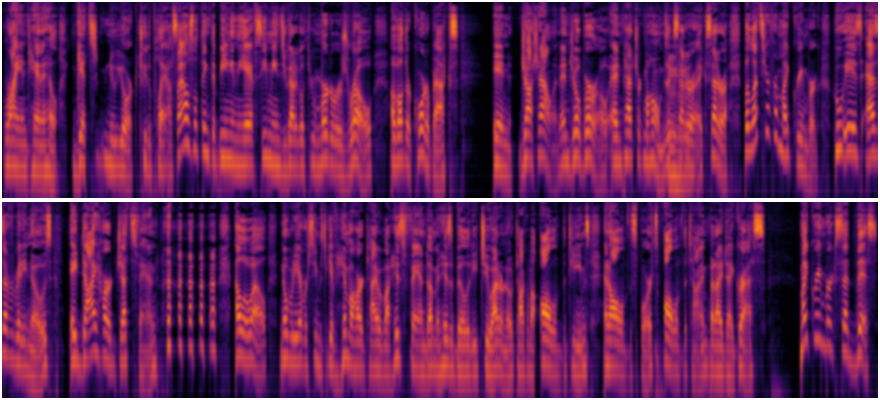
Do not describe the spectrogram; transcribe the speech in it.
Ryan Tannehill gets New York to the playoffs. I also think that being in the AFC means you got to go through murderer's row of other quarterbacks in Josh Allen and Joe Burrow and Patrick Mahomes, et cetera, mm-hmm. et cetera. But let's hear from Mike Greenberg, who is, as everybody knows, a diehard Jets fan. LOL. Nobody ever seems to give him a hard time about his fandom and his ability to, I don't know, talk about all of the teams and all of the sports all of the time, but I digress. Mike Greenberg said this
